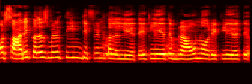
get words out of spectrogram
और सारे कलर्स मैंने तीन डिफरेंट कलर लिए थे। एक लिए थे ब्राउन और एक लिए थे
